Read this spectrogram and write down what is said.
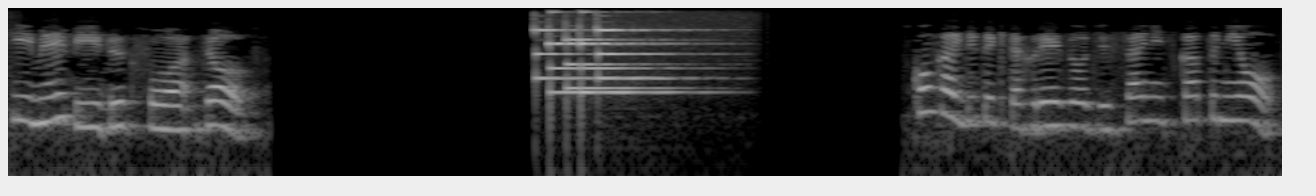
He may be look for a job. 回出てきたフレーズを実際に使ってみよ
